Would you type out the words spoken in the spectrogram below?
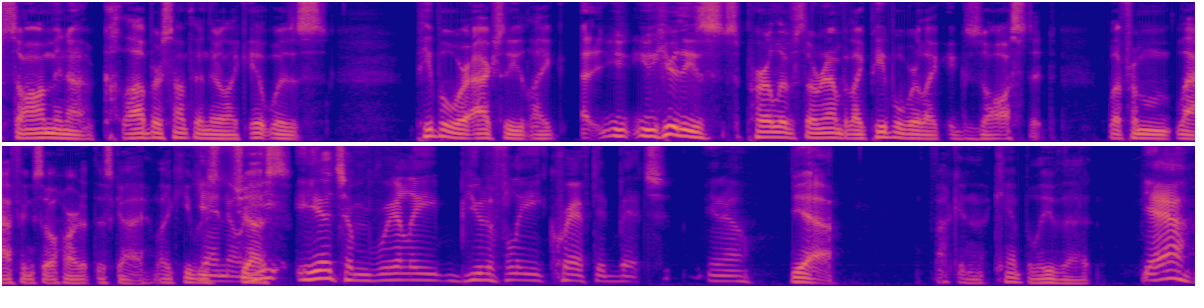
saw him in a club or something, they're like, it was. People were actually like, uh, you, you hear these superlatives thrown around, but like people were like exhausted from laughing so hard at this guy. Like he was Yeah, no, just, he, he had some really beautifully crafted bits. You know. yeah. Fucking, I can't believe that. Yeah,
